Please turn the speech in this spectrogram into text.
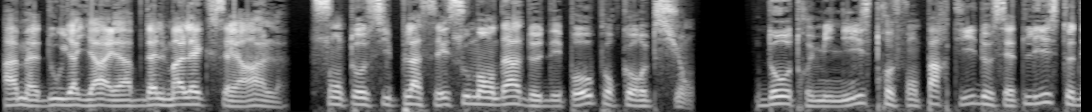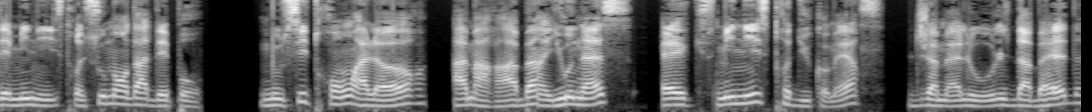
Ahmadou Yahya et Abdelmalek Sehal, sont aussi placés sous mandat de dépôt pour corruption. D'autres ministres font partie de cette liste des ministres sous mandat dépôt. Nous citerons alors, Amara Ben Younes, ex-ministre du Commerce, Jamal Ould Abed,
